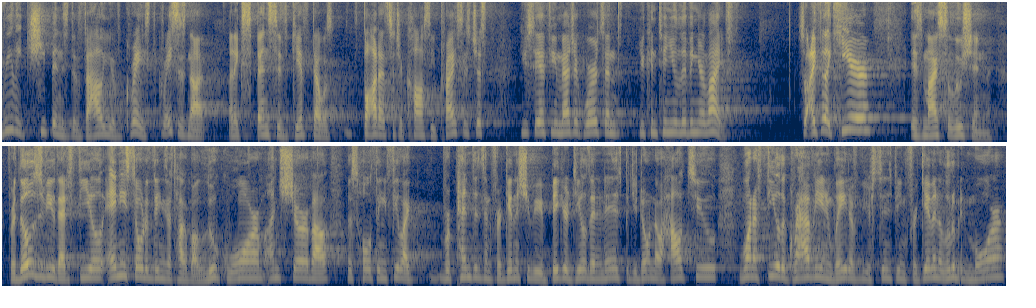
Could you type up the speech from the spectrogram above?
really cheapens the value of grace. Grace is not an expensive gift that was bought at such a costly price. It's just you say a few magic words and you continue living your life. So I feel like here is my solution for those of you that feel any sort of things that talk about lukewarm, unsure about this whole thing, feel like repentance and forgiveness should be a bigger deal than it is, but you don't know how to, want to feel the gravity and weight of your sins being forgiven a little bit more,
